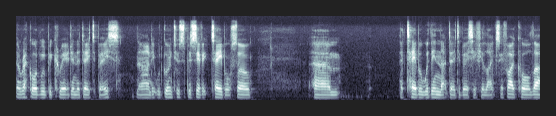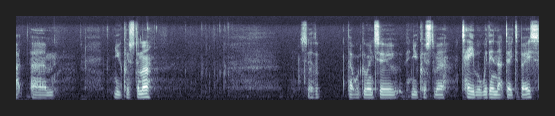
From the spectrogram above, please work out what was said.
a record would be created in the database and it would go into a specific table. So um, a table within that database if you like. So if I call that um, new customer so the, that would go into the new customer table within that database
